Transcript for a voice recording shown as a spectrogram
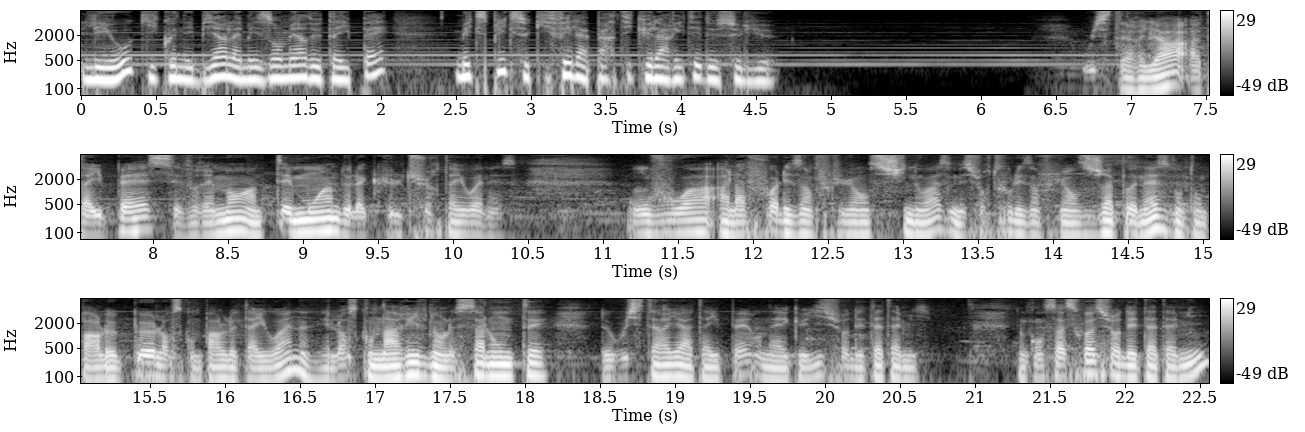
Léo, qui connaît bien la maison mère de Taipei, m'explique ce qui fait la particularité de ce lieu. Wisteria à Taipei, c'est vraiment un témoin de la culture taïwanaise. On voit à la fois les influences chinoises, mais surtout les influences japonaises, dont on parle peu lorsqu'on parle de Taïwan. Et lorsqu'on arrive dans le salon de thé de Wisteria à Taipei, on est accueilli sur des tatamis. Donc on s'assoit sur des tatamis,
